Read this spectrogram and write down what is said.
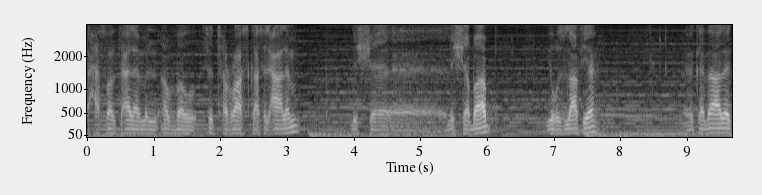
حصلت على من أفضل ست حراس كأس العالم للشباب يوغوسلافيا. كذلك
